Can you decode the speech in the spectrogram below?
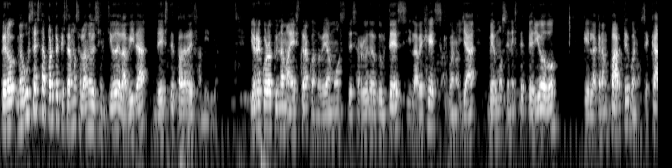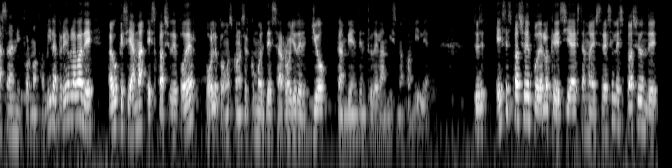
Pero me gusta esta parte que estamos hablando del sentido de la vida de este padre de familia. Yo recuerdo que una maestra, cuando veíamos desarrollo de adultez y la vejez, que bueno, ya vemos en este periodo que la gran parte, bueno, se casan y forman familia, pero ella hablaba de algo que se llama espacio de poder, o le podemos conocer como el desarrollo del yo también dentro de la misma familia. Entonces, ese espacio de poder, lo que decía esta maestra, es el espacio donde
